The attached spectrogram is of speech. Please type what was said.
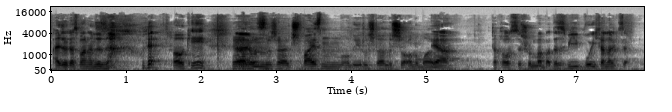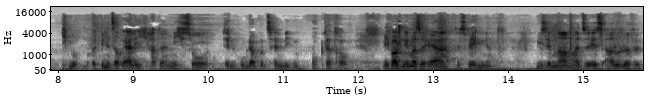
Also das waren dann so Sachen. okay. Ja, Ähm, das ist halt Schweißen und Edelstahl ist schon auch nochmal. ja, da brauchst du schon mal. Das ist wie, wo ich dann halt gesagt ich, ich bin jetzt auch ehrlich, ich hatte nicht so den hundertprozentigen Bock da drauf. Ich war schon immer so eher, deswegen, wie es im Namen halt so ist, Alulöffel.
